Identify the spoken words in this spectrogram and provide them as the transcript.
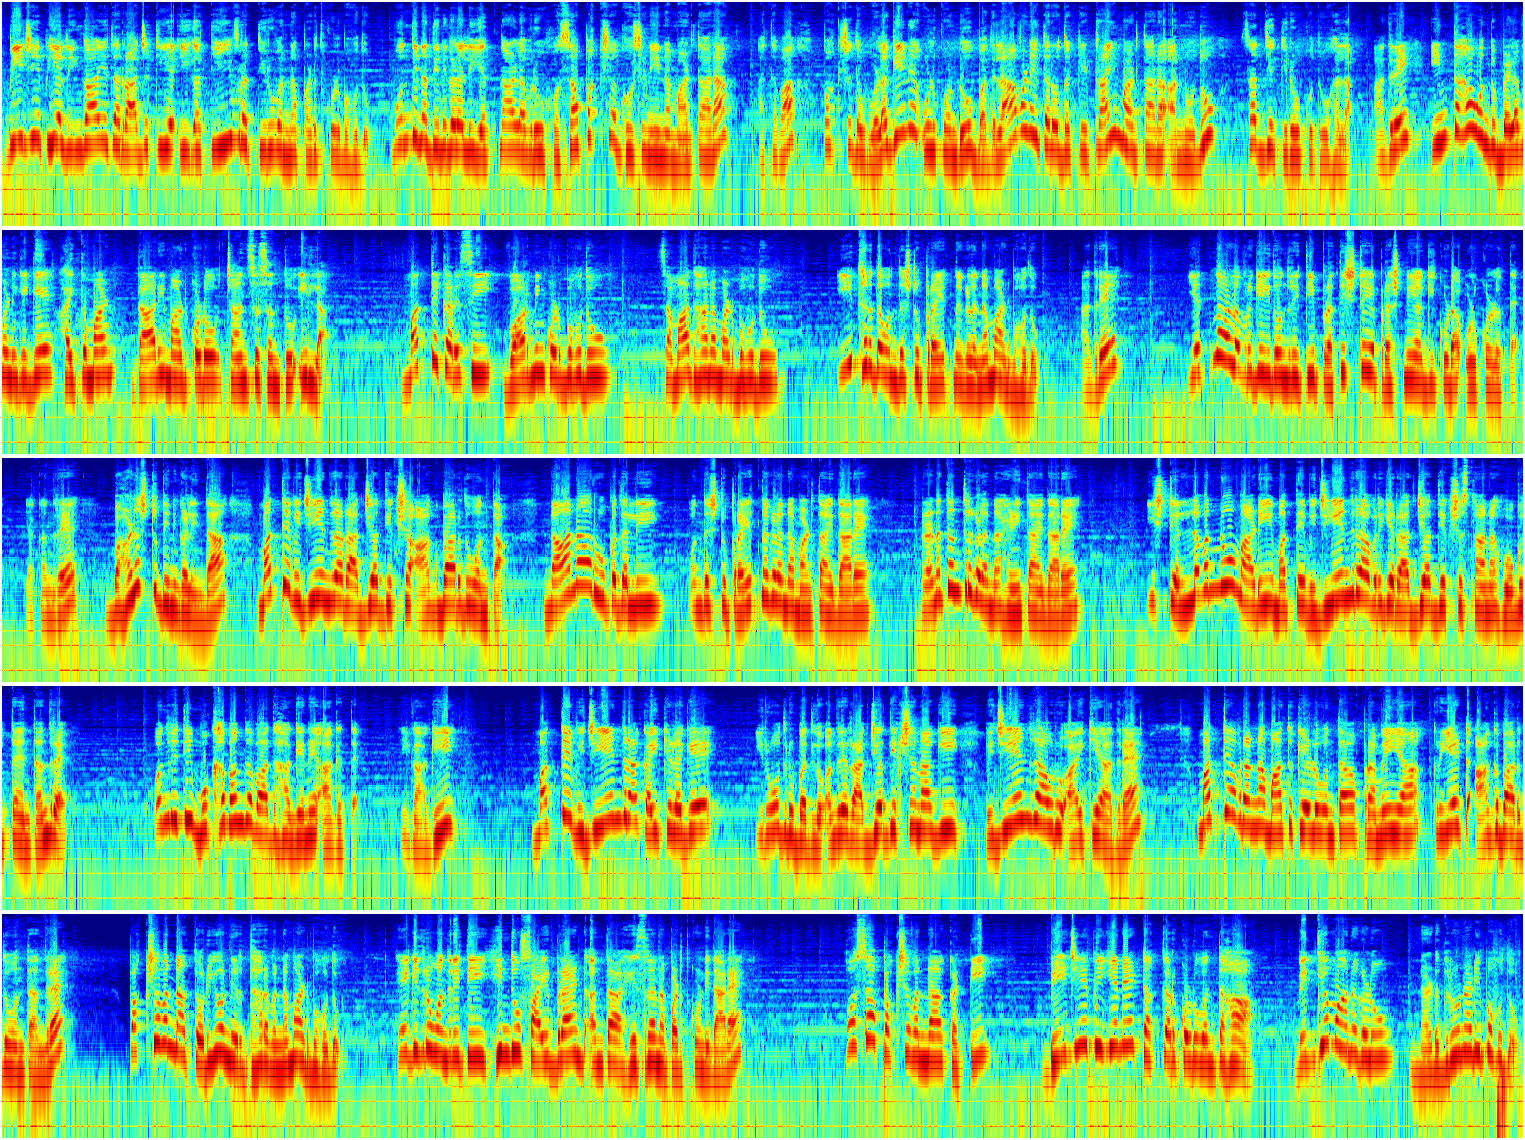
ಬಿಜೆಪಿಯ ಲಿಂಗಾಯತ ರಾಜಕೀಯ ಈಗ ತೀವ್ರ ತಿರುವನ್ನ ಪಡೆದುಕೊಳ್ಳಬಹುದು. ಮುಂದಿನ ದಿನಗಳಲ್ಲಿ ಯತ್ನಾಳ್ ಅವರು ಹೊಸ ಪಕ್ಷ ಘೋಷಣೆಯನ್ನ ಮಾಡ್ತಾರಾ ಅಥವಾ ಪಕ್ಷದ ಒಳಗೇನೆ ಉಳ್ಕೊಂಡು ಬದಲಾವಣೆ ತರೋದಕ್ಕೆ ಟ್ರೈ ಮಾಡ್ತಾರಾ ಅನ್ನೋದು ಸದ್ಯಕ್ಕಿರೋ ಕುತೂಹಲ. ಆದರೆ ಇಂತಹ ಒಂದು ಬೆಳವಣಿಗೆಗೆ ಹೈಕಮಾಂಡ್ ದಾರಿ ಮಾಡಿಕೊಡೋ ಚಾನ್ಸಸ್ ಅಂತೂ ಇಲ್ಲ. ಮತ್ತೆ ಕರೆಸಿ ವಾರ್ನಿಂಗ್ ಕೊಡಬಹುದು. ಸಮಾಧಾನ ಮಾಡಬಹುದು? ಈ ಥರದ ಒಂದಷ್ಟು ಪ್ರಯತ್ನಗಳನ್ನು ಮಾಡಬಹುದು. ಆದರೆ, ಯತ್ನಾಳ್ ಅವರಿಗೆ ಇದೊಂದು ರೀತಿ ಪ್ರತಿಷ್ಠೆಯ ಪ್ರಶ್ನೆಯಾಗಿ ಕೂಡ ಉಳ್ಕೊಳ್ಳುತ್ತೆ. ಯಾಕಂದ್ರೆ, ಬಹಳಷ್ಟು ದಿನಗಳಿಂದ ಮತ್ತೆ ವಿಜಯೇಂದ್ರ ರಾಜ್ಯಾಧ್ಯಕ್ಷ ಆಗಬಾರದು ಅಂತ ನಾನಾ ರೂಪದಲ್ಲಿ ಒಂದಷ್ಟು ಪ್ರಯತ್ನಗಳನ್ನು ಮಾಡ್ತಾ ಇದ್ದಾರೆ, ರಣತಂತ್ರಗಳನ್ನು ಹೆಣಿತಾ ಇದ್ದಾರೆ. ಇಷ್ಟೆಲ್ಲವನ್ನೂ ಮಾಡಿ ಮತ್ತೆ ವಿಜಯೇಂದ್ರ ಅವರಿಗೆ ರಾಜ್ಯಾಧ್ಯಕ್ಷ ಸ್ಥಾನ ಹೋಗುತ್ತೆ ಅಂತಂದ್ರೆ, ಒಂದು ರೀತಿ ಮುಖಭಂಗವಾದ ಹಾಗೇನೆ ಆಗುತ್ತೆ. ಹೀಗಾಗಿ ಮತ್ತೆ ವಿಜಯೇಂದ್ರ ಕೈ ಕೆಳಗೆ ಇರೋದ್ರ ಬದಲು, ಅಂದ್ರೆ ರಾಜ್ಯಾಧ್ಯಕ್ಷನಾಗಿ ವಿಜಯೇಂದ್ರ ಅವರು ಆಯ್ಕೆ ಆದ್ರೆ ಮತ್ತೆ ಅವರನ್ನ ಮಾತು ಕೇಳುವಂತ ಪ್ರಮೇಯ ಕ್ರಿಯೇಟ್ ಆಗಬಾರದು ಅಂತ ಅಂದರೆ ಪಕ್ಷವನ್ನ ತೊರೆಯೋ ನಿರ್ಧಾರವನ್ನ ಮಾಡಬಹುದು. ಹೇಗಿದ್ರು ಒಂದು ರೀತಿ ಹಿಂದೂ ಫೈರ್ ಬ್ರ್ಯಾಂಡ್ ಅಂತ ಹೆಸರನ್ನ ಪಡೆದುಕೊಂಡಿದ್ದಾರೆ ಹೊಸ ಪಕ್ಷವನ್ನ ಕಟ್ಟಿ ಬಿಜೆಪಿಗೇನೆ ಟಕ್ಕರ್ ಕೊಡುವಂತಹ ವಿದ್ಯಮಾನಗಳು ನಡೆದ್ರೂ ನಡಿಬಹುದು.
